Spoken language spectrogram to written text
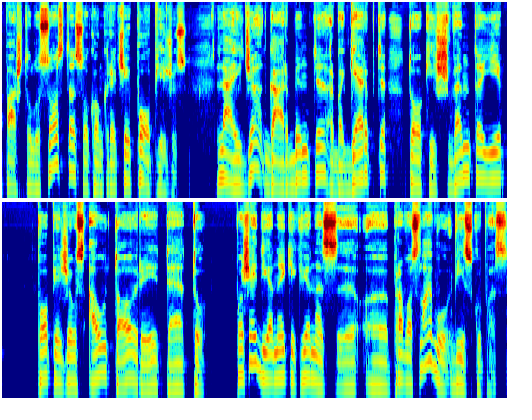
apaštalų sostas, o konkrečiai popiežius. Leidžia garbinti arba gerbti tokį šventąjį popiežiaus autoritetu. Po šiai dienai kiekvienas e, pravoslavų vyskupas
